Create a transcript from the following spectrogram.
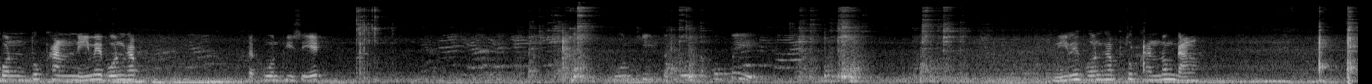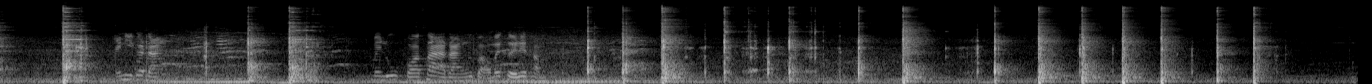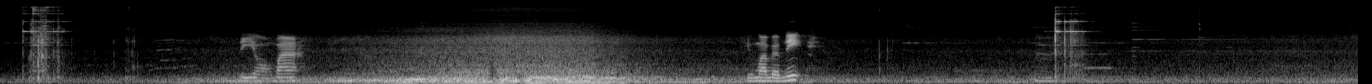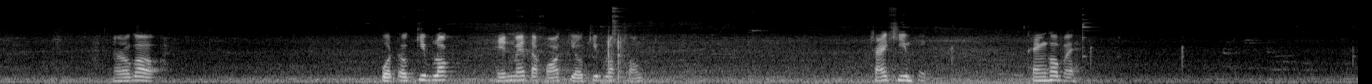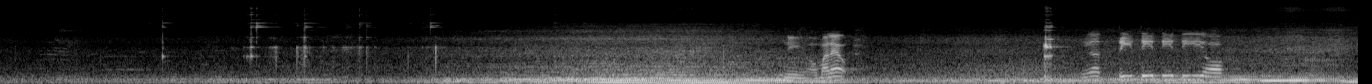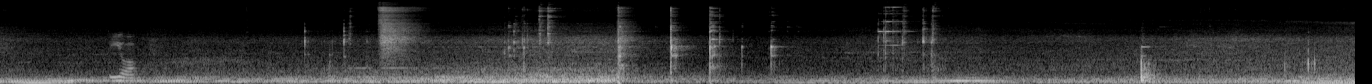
คนทุกคันหนีไม่พ้นครับตระกูล PCX ตระกูลคิดตระกูลคุปปี้หนีไม่พ้นครับ ทุกคันต้องดังไอ้นี่ก็ดัง ไม่รู้ฟอร์ซ่าดังหรือเปล่าไม่เคยได้ทำ ตีออกมาออกมาแบบนี้แล้วเราก็ปลดเอากิฟล็อก เห็นไหมตะขอเกี่ยวกิฟล็อกสอง ใช้ครีม แทงเข้าไป นี่ออกมาแล้ว นี่ก็ ตีตีตีตีออก ตีออก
